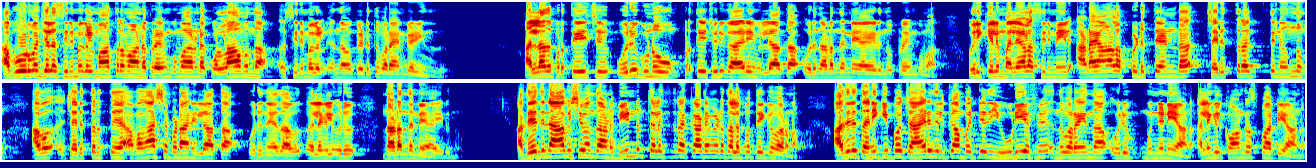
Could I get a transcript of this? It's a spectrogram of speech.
അപൂർവം ചില സിനിമകൾ മാത്രമാണ് പ്രേംകുമാറിന്റെ കൊള്ളാവുന്ന സിനിമകൾ എന്ന് നമുക്ക് എടുത്തു പറയാൻ കഴിയുന്നത്. അല്ലാതെ പ്രത്യേകിച്ച് ഒരു ഗുണവും പ്രത്യേകിച്ച് ഒരു കാര്യമില്ലാത്ത ഒരു നടൻ തന്നെയായിരുന്നു പ്രേംകുമാർ. ഒരിക്കലും മലയാള സിനിമയിൽ അടയാളപ്പെടുത്തേണ്ട ചരിത്രത്തിനൊന്നും അവ ചരിത്രത്തെ അവകാശപ്പെടാനില്ലാത്ത ഒരു നേതാവ് അല്ലെങ്കിൽ ഒരു നടൻ തന്നെയായിരുന്നു. അദ്ദേഹത്തിന്റെ ആവശ്യം എന്താണ്? വീണ്ടും ചലച്ചിത്ര അക്കാദമിയുടെ തലപ്പത്തേക്ക് വരണം. അതിന് തനിക്കിപ്പോൾ ചാരി നിൽക്കാൻ പറ്റിയത് യു ഡി എഫ് എന്ന് പറയുന്ന ഒരു മുന്നണിയാണ് അല്ലെങ്കിൽ കോൺഗ്രസ് പാർട്ടിയാണ്.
